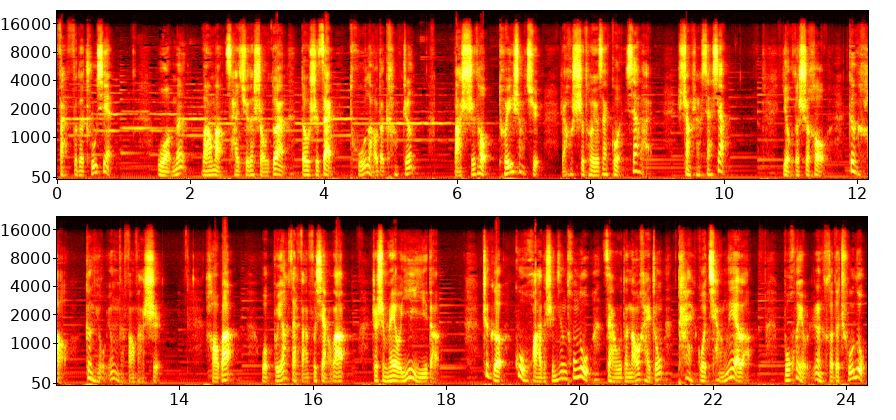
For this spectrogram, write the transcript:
反复的出现，我们往往采取的手段都是在徒劳的抗争，把石头推上去，然后石头又再滚下来，上上下下。有的时候，更好、更有用的方法是，好吧，我不要再反复想了。这是没有意义的，这个固化的神经通路在我的脑海中太过强烈了，不会有任何的出路。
